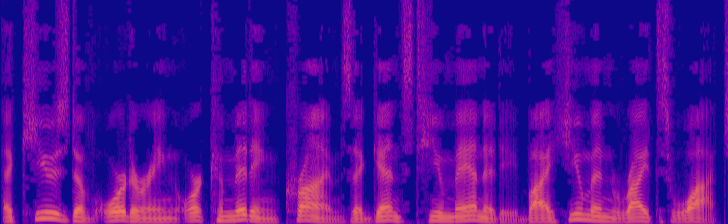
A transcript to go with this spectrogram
accused of ordering or committing crimes against humanity by Human Rights Watch.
